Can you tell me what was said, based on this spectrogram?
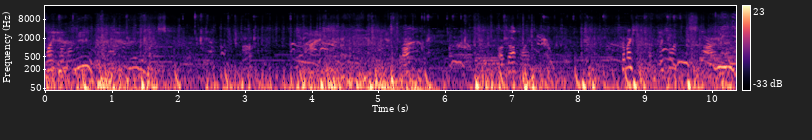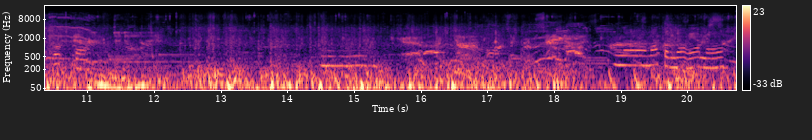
Point, point on me. Walk. Walk off. Come here. Which one? No, not the no ammo.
